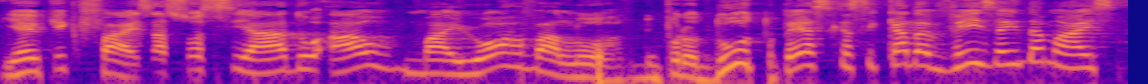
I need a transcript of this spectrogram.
E aí o que, que faz? Associado ao maior valor do produto, pesca-se cada vez ainda mais,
